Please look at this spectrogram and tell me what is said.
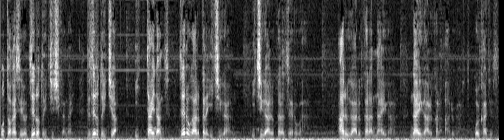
もっと分かりやすいよ0と1しかない。で0と1は一体なんですよ。0があるから1がある。1があるから0がある。あるがあるからないがある。ないがあるからあるがある。とこういう感じです。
